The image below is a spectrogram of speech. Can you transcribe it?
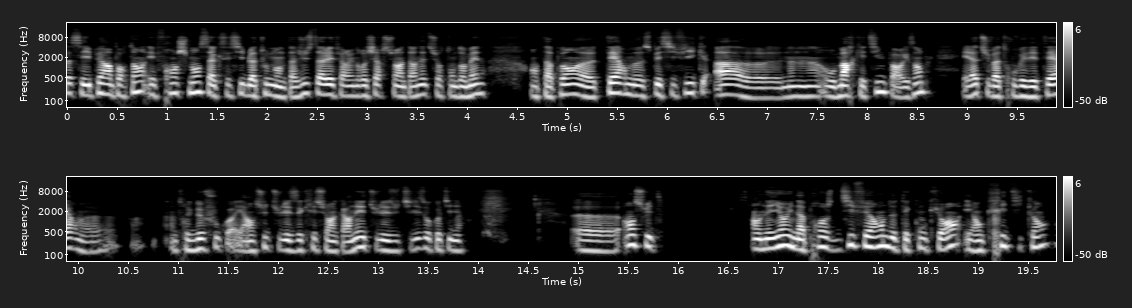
Ça, c'est hyper important et franchement, c'est accessible à tout le monde. Tu as juste à aller faire une recherche sur Internet sur ton domaine en tapant euh, termes spécifiques à, euh, au marketing, par exemple. Et là, tu vas trouver des termes, euh, un truc de fou, quoi. Et ensuite, tu les écris sur un carnet et tu les utilises au quotidien. ensuite, en ayant une approche différente de tes concurrents et en critiquant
